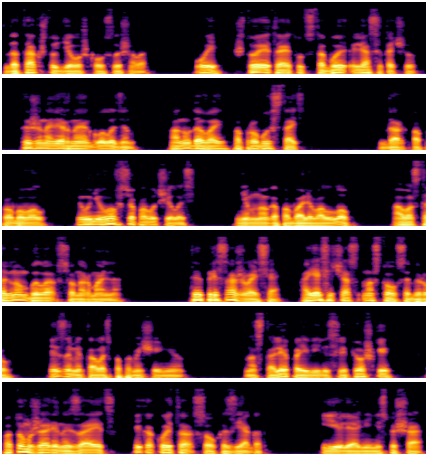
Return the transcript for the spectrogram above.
да так, что девушка услышала. «Ой, что это я тут с тобой лясы точу? Ты же, наверное, голоден. А ну давай, попробуй встать». Дарк попробовал, и у него все получилось. Немного побаливал лоб, а в остальном было все нормально. «Ты присаживайся, а я сейчас на стол соберу», и заметалась по помещению. На столе появились лепешки, потом жареный заяц и какой-то сок из ягод. Ели они не спеша.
